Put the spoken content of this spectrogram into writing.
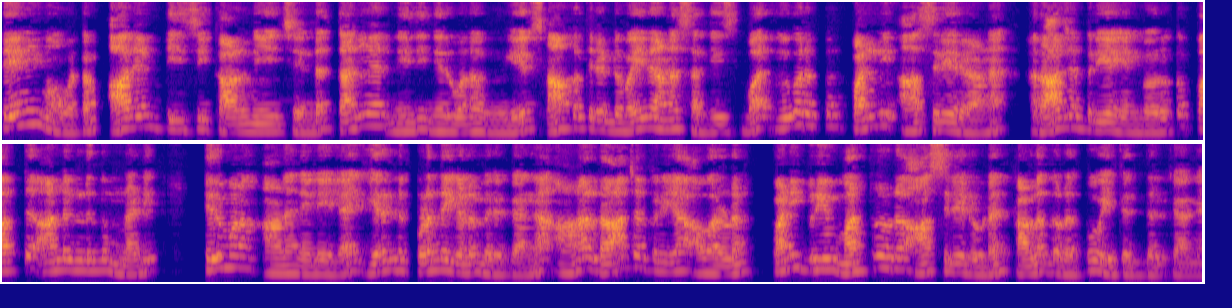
தேனி மாவட்டம் ஆர்எம்டிசி காலனியைச் சேர்ந்த தனியார் நிதி நிறுவன ஊழியர் நாற்பத்தி ரெண்டு வயதான சதீஷ்குமார் இவருக்கும் பள்ளி ஆசிரியரான ராஜபிரியா என்பவருக்கு பத்து ஆண்டுகளுக்கு முன்னாடி திருமணம் ஆன நிலையில இரண்டு குழந்தைகளும் இருக்காங்க. ஆனால் ராஜபிரியா அவருடன் பணிபுரியும் மற்றொரு ஆசிரியருடன் கள்ள தொடர்பு வைத்திருந்திருக்காங்க.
